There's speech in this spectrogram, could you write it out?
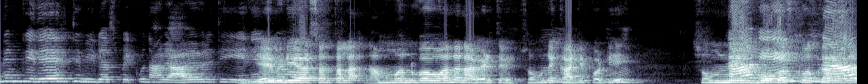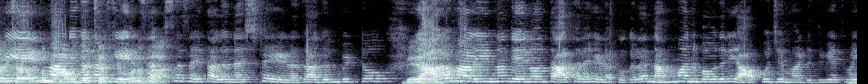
ನಿಮ್ಗೆ ಇದೇ ರೀತಿ ವಿಡಿಯೋಸ್ ಬೇಕು. ನಾವ್ ಯಾವ್ಯಾವ ರೀತಿ ಏನೇ ವಿಡಿಯೋಸ್ ಅಂತಲ್ಲ ನಮ್ಮ ಅನುಭವವನ್ನ ನಾವ್ ಹೇಳ್ತೀವಿ. ಸುಮ್ಮನೆ ಕಾಟಿಪಟ್ಟಿ ಸುಮ್ಮನೆ ಸಕ್ಸಸ್ ಆಯ್ತು ಅದನ್ನಷ್ಟೇ ಹೇಳೋದು. ಅದನ್ ಬಿಟ್ಟು ಯಾರೋ ಮಾಡಿ ಇನ್ನೊಂದ್ ಏನೋ ಅಂತ ಆತರ ಹೇಳಕ್ ಹೋಗಲ್ಲ. ನಮ್ಮ ಅನುಭವದಲ್ಲಿ ಯಾವ ಪೂಜೆ ಮಾಡಿದ್ವಿ ಅಥವಾ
